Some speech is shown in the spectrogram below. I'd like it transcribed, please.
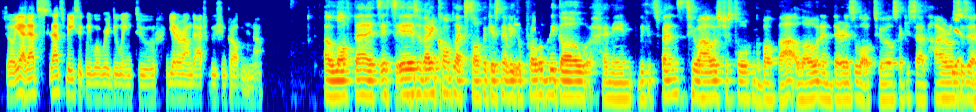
So yeah, that's that's basically what we're doing to get around the attribution problem now a lot then it's it's it is a very complex topic isn't it we could probably go i mean we could spend two hours just talking about that alone and there is a lot of tools like you said hyros yeah. is a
